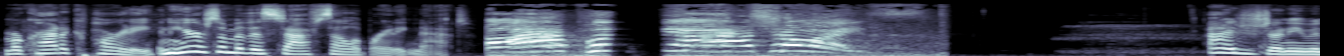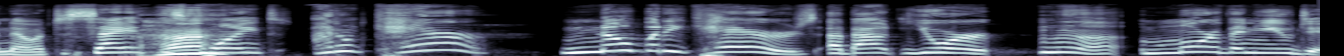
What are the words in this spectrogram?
Democratic Party. And here are some of the staff celebrating that. Our pussy, our choice. I just don't even know what to say at Huh? this point. I don't care. Nobody cares about your uh, more than you do.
